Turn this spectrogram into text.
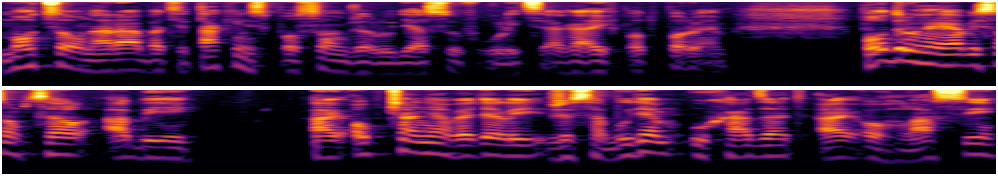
mocou narábate takým spôsobom, že ľudia sú v uliciach a ich podporujem. Po druhé, ja by som chcel, aby aj občania vedeli, že sa budem uchádzať aj o hlasy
